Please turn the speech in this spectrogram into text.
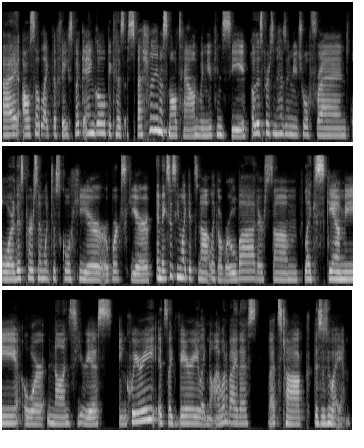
I also like the Facebook angle because, especially in a small town, when you can see, oh, this person has a mutual friend, or this person went to school here or works here, it makes it seem like it's not like a robot or some like scammy or non serious inquiry. It's like very like, no, I want to buy this. Let's talk. This is who I am.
